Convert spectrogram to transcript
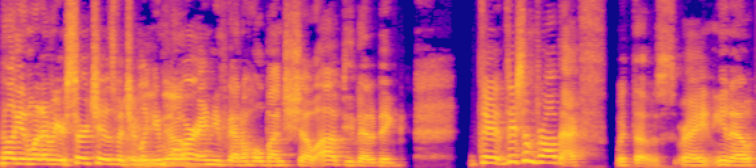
plug in whatever your search is, what There you're looking go. for, and you've got a whole bunch show up. You've got a big. There, there's some drawbacks with those, right? You know,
